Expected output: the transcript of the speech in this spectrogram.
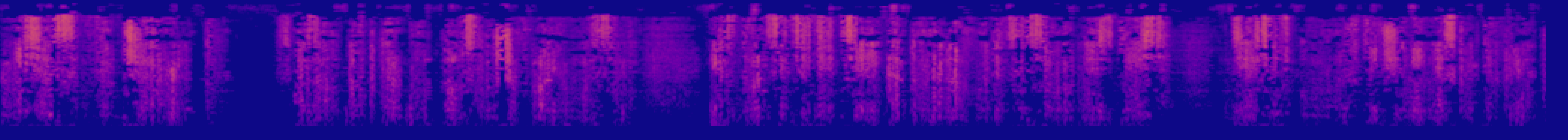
Миссис Фиджеральд, сказал доктор, будто услышав мою мысль, из двадцати детей, которые находятся сегодня здесь, десять умрут в течение нескольких лет.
